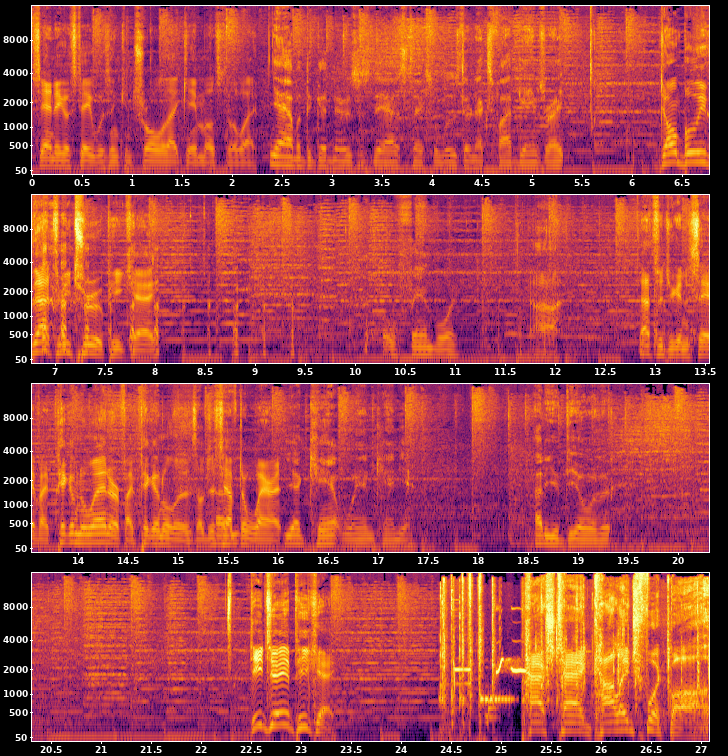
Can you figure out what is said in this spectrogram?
San Diego State was in control of that game most of the way. Yeah, but the good news is the Aztecs will lose their next five games, right? Don't believe that to be true, PK. Oh, fanboy. That's what you're going to say if I pick him to win or if I pick him to lose. I'll just Um, have to wear it. You can't win, can you? How do you deal with it? DJ and PK. Hashtag college football.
